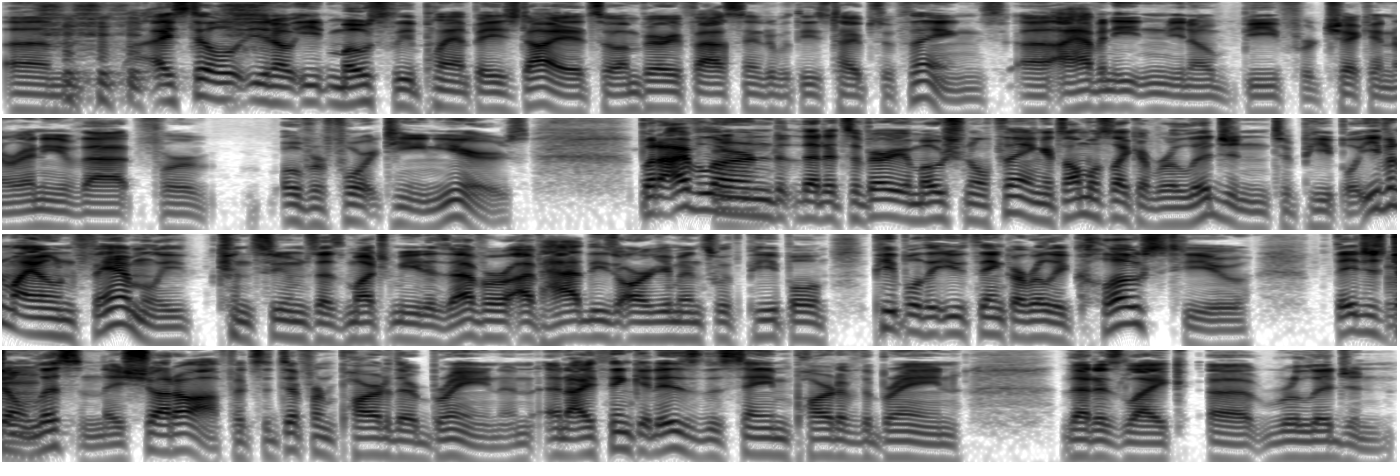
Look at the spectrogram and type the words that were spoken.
um, I still, you know, eat mostly plant-based diet. So I'm very fascinated with these types of things. Uh, I haven't eaten, you know, beef or chicken or any of that for over 14 years. But I've learned that it's a very emotional thing. It's almost like a religion to people. Even my own family consumes as much meat as ever. I've had these arguments with people, people that you think are really close to you, they just don't mm. listen. They shut off. It's a different part of their brain. And, and I think it is the same part of the brain that is like uh, religion.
